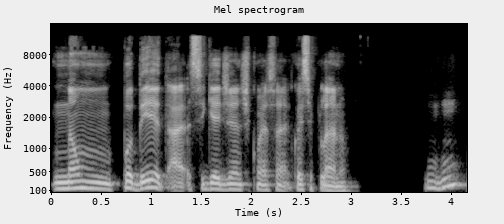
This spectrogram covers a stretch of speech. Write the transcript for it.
não poder ah, seguir adiante com, essa, com esse plano? Uhum.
